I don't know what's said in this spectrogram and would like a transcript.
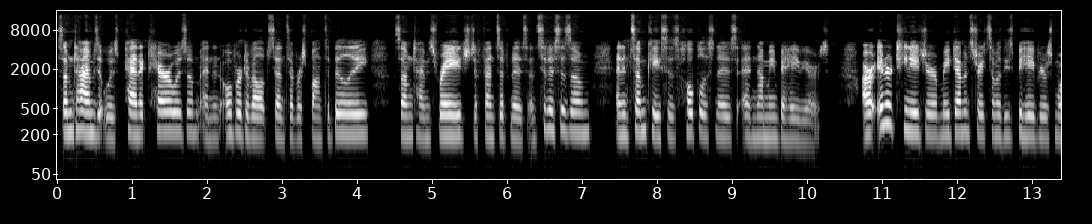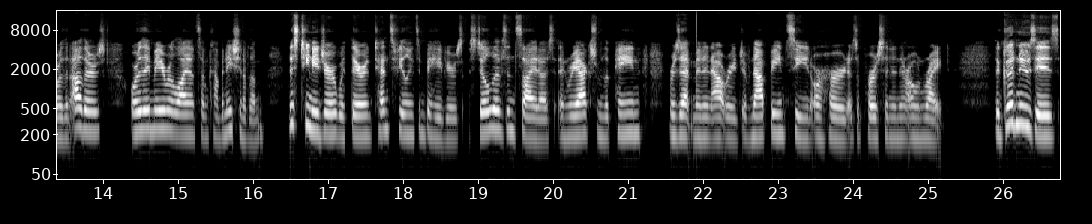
Sometimes it was panicked heroism and an overdeveloped sense of responsibility, sometimes rage, defensiveness, and cynicism, and in some cases, hopelessness and numbing behaviors. Our inner teenager may demonstrate some of these behaviors more than others, or they may rely on some combination of them. This teenager, with their intense feelings and behaviors, still lives inside us and reacts from the pain, resentment, and outrage of not being seen or heard as a person in their own right. The good news is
